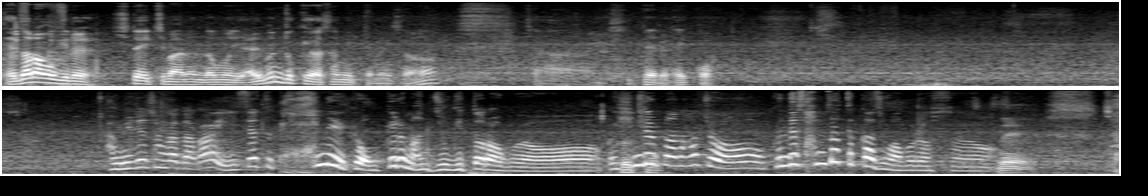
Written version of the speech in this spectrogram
되돌아오기를 시도했지만 너무 얇은 두께가 성립되면서 자 실패를 했고 강유진 참가자가 2세트 괜히 이렇게 어깨를 만지고 있더라고요. 그러니까 그렇죠. 힘들 뻔하죠. 근데 3세트까지 와버렸어요. 네. 자,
